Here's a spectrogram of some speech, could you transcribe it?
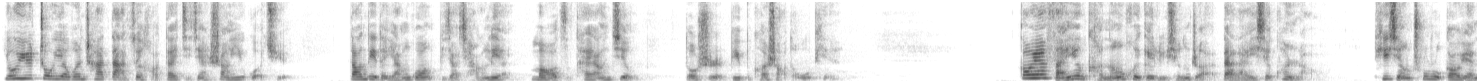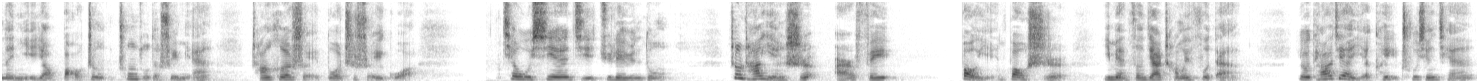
由于昼夜温差大，最好带几件上衣过去。当地的阳光比较强烈，帽子、太阳镜都是必不可少的物品。高原反应可能会给旅行者带来一些困扰，提醒初入高原的你要保证充足的睡眠。常喝水，多吃水果，切勿吸烟及剧烈运动。正常饮食而非暴饮暴食，以免增加肠胃负担。有条件也可以出行前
